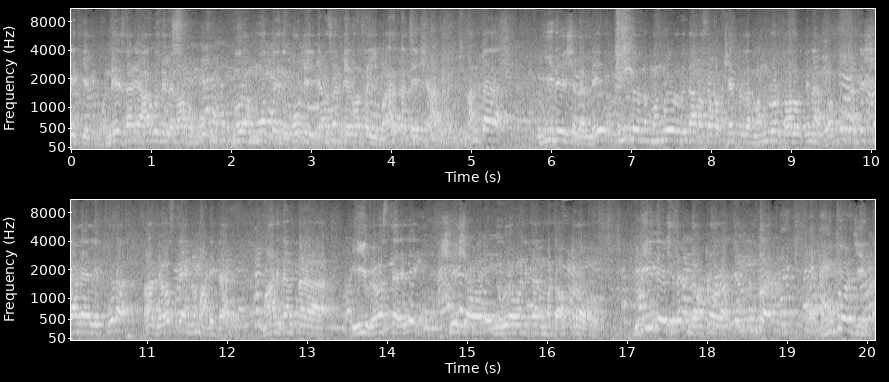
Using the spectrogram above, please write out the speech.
ರೀತಿಯಲ್ಲಿ ಒಂದೇ ಸಾರಿ ಆಗುವುದಿಲ್ಲ. ನಾವು ನೂರ ಮೂವತ್ತೈದು ಕೋಟಿ ಜನಸಂಖ್ಯೆ ಇರುವಂಥ ಈ ಭಾರತ ದೇಶ, ಅಂತ ಈ ದೇಶದಲ್ಲಿ ಇಂದು ಮಂಗಳೂರು ವಿಧಾನಸಭಾ ಕ್ಷೇತ್ರದ ಮಂಗಳೂರು ತಾಲೂಕಿನ ಬಬ್ಬುಕಟ್ಟೆ ಶಾಲೆಯಲ್ಲಿ ಕೂಡ ಆ ವ್ಯವಸ್ಥೆಯನ್ನು ಮಾಡಿದ್ದಾರೆ. ಮಾಡಿದಂತ ಈ ವ್ಯವಸ್ಥೆಯಲ್ಲಿ ವಿಶೇಷವಾಗಿ ಗೌರವಾನ್ವಿತ ನಮ್ಮ ಡಾಕ್ಟರ್ ಅವರು. ಇಡೀ ದೇಶದಲ್ಲಿ ಡಾಕ್ಟರ್ ಅವರು ಅತ್ಯಂತ ಮುತುವರ್ಜಿಯಿಂದ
